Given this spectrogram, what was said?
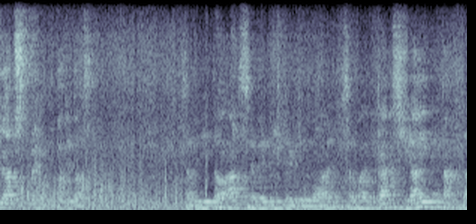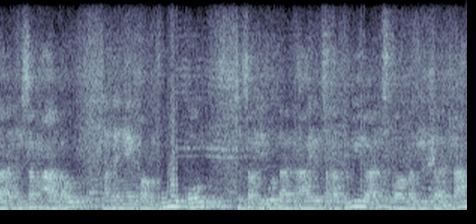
Judgment. Pakibasa. Sabi dito, Acts 17.31, sapagkat siya ay nagtakda ng isang araw na kanyang panghuhukom sa sanglibutan ayon sa katwiran sa pamamagitan ng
